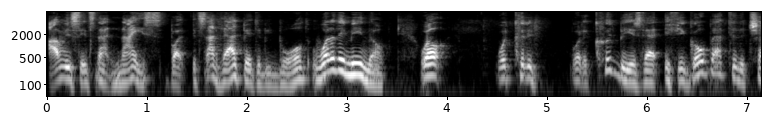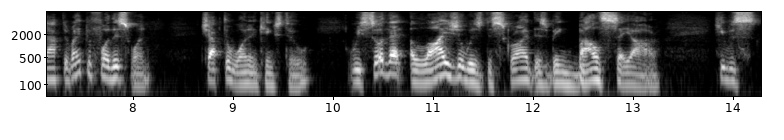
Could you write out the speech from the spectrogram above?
obviously it's not nice, but it's not that bad to be bald. What do they mean though? Well, what could it what it could be is that if you go back to the chapter right before this one, chapter one in Kings two, we saw that Elijah was described as being Baal Sayar. He was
